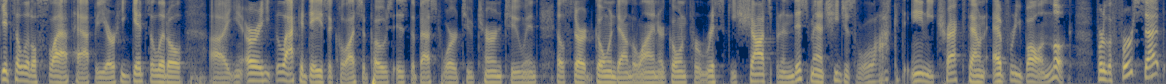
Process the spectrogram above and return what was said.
gets a little slap happy, or he gets a little, uh, you know, or he, lackadaisical, I suppose, is the best word to turn to, and he'll start going down the line or going for risky shots. But in this match, he just locked in. He tracked down every ball. And look, for the first set,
